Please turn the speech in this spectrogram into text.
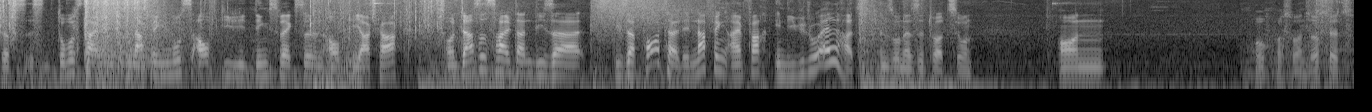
das ist ein dummes Timing. Nothing muss auf die Dings wechseln, auf die AK. Und das ist halt dann dieser, dieser Vorteil, den Nothing einfach individuell hat in so einer Situation. Und... Oh, was war denn das jetzt?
